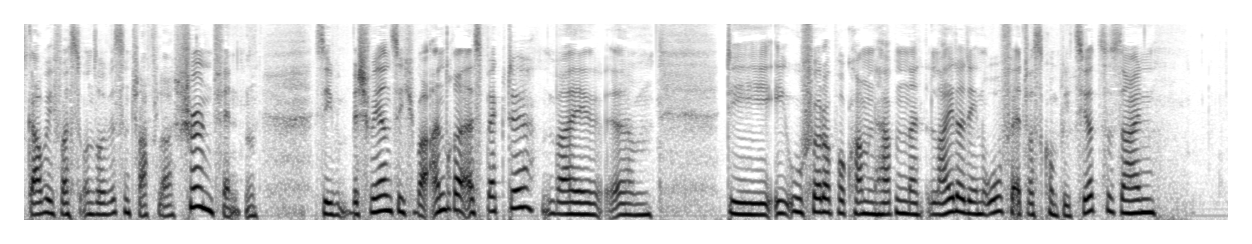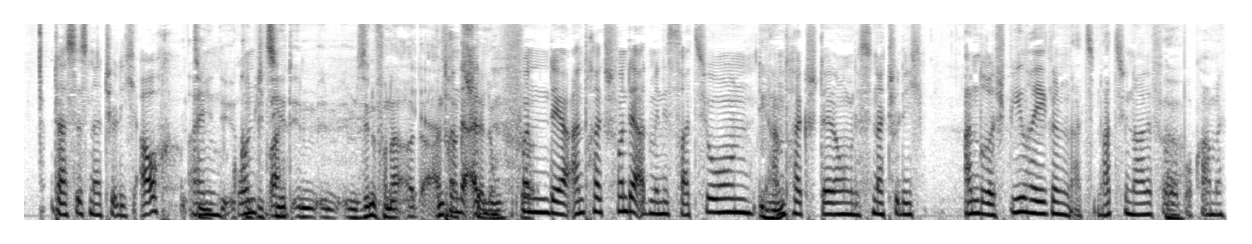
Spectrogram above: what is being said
ist, glaube ich, was unsere Wissenschaftler schön finden. Sie beschweren sich über andere Aspekte, weil ähm, die EU-Förderprogramme haben leider den Ruf, etwas kompliziert zu sein. Das ist natürlich auch ein Die, Grund, kompliziert im, im, im Sinne von der, weil- von der, Antragstellung. von der Antrags, von der Administration, die Mhm. Antragstellung, das sind natürlich andere Spielregeln als nationale Förderprogramme.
